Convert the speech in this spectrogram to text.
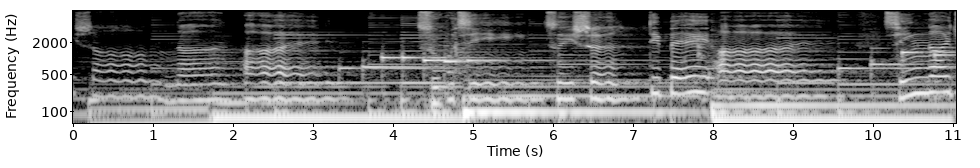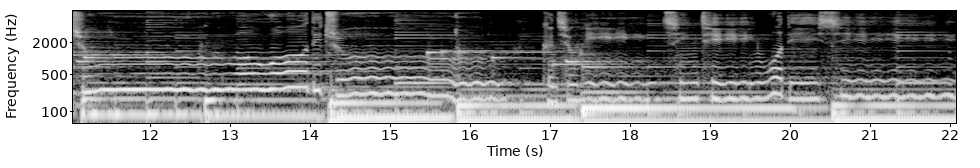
伤难挨，诉不尽最深的悲哀。亲爱主，哦，我的主，恳求你倾听我的心。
